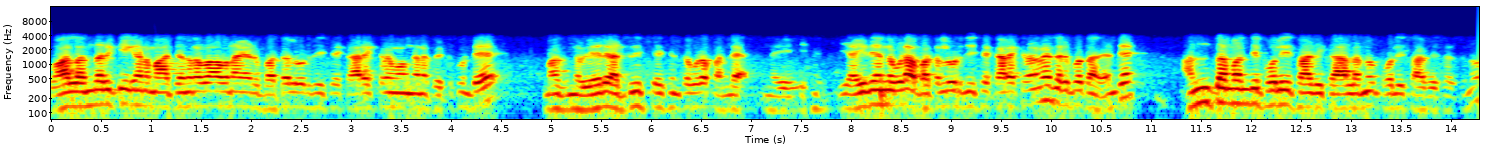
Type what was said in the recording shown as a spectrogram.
వాళ్ళందరికీ కనుక మా చంద్రబాబు నాయుడు బట్టలు ఉడిదీసే కార్యక్రమం కనుక పెట్టుకుంటే మాకు ఇంకా వేరే అడ్మినిస్ట్రేషన్తో కూడా పనిలే ఈ- ఐదేళ్ళు కూడా బట్టలు తీసే కార్యక్రమమే సరిపోతుంది. అంటే అంతమంది పోలీస్ అధికారులను పోలీస్ ఆఫీసర్స్ను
